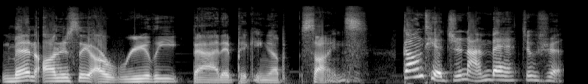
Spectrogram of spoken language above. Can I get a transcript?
men honestly are really bad at picking up signs. 钢铁直男呗，就是。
